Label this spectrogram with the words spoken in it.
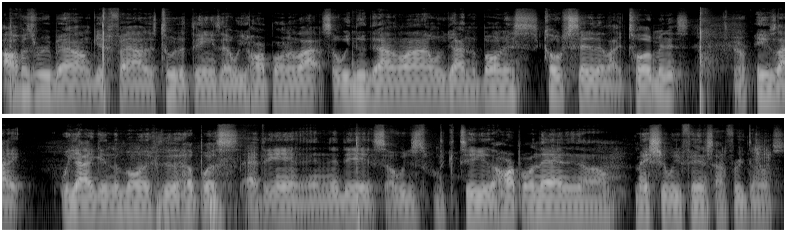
offense rebound, get fouled. It's two of the things that we harp on a lot. So we knew down the line we got in the bonus. Coach said it at like 12 minutes. Yep. He was like, "We gotta get in the bonus because it'll help us at the end," and it did. So we just continue to harp on that and um, make sure we finish our free throws.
